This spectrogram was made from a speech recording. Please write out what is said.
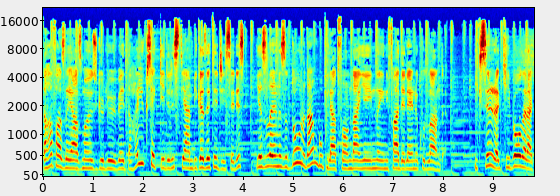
daha fazla yazma özgürlüğü ve daha yüksek gelir isteyen bir gazeteciyseniz yazılarınızı doğrudan bu platformdan yayınlayın ifadelerini kullandı. X'in rakibi olarak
